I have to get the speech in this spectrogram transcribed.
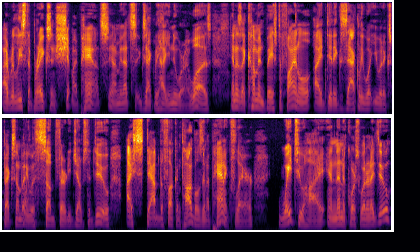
I release the brakes and shit my pants. You know, I mean, that's exactly how you knew where I was. And as I come in base to final, I did exactly what you would expect somebody with sub 30 jumps to do. I stabbed the fucking toggles in a panic flare way too high. And then, of course, what did I do?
